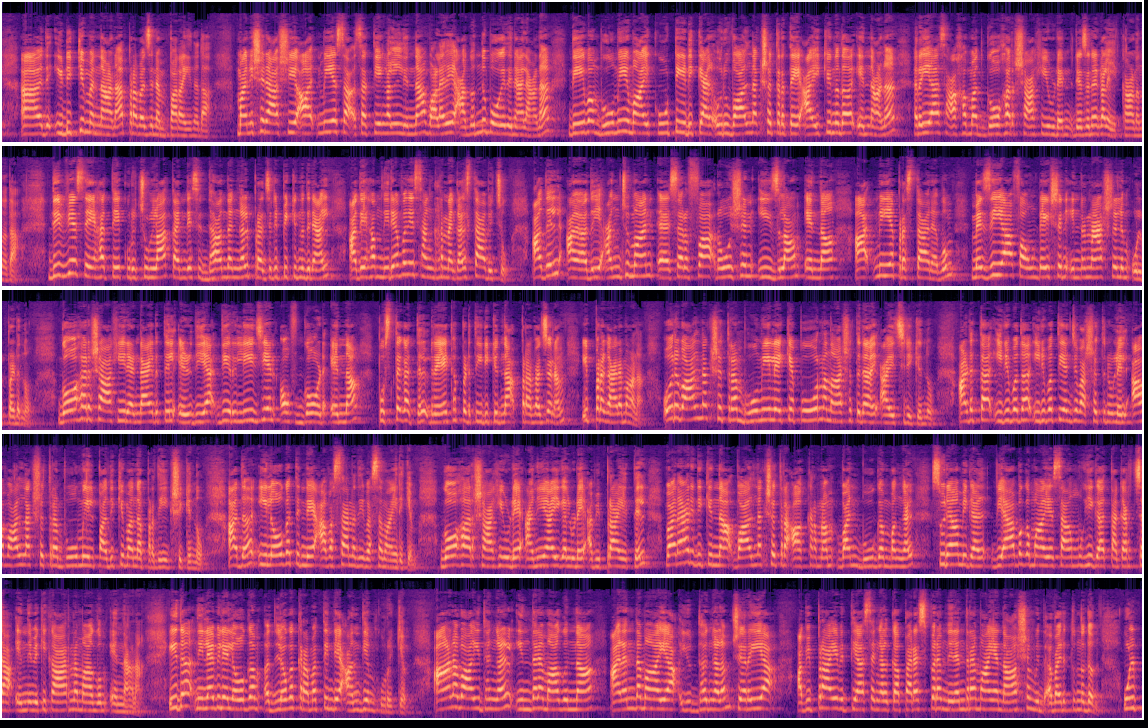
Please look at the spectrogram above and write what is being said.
ഇടിക്കുമെന്നാണ് പ്രവചനം പറയുന്നത്. മനുഷ്യരാശി ആത്മീയ സത്യങ്ങളിൽ നിന്ന് വളരെ അകന്നുപോയതിനാലാണ് ദൈവം ഭൂമിയുമായി കൂട്ടിയിടിക്കാൻ ഒരു വാൽനക്ഷത്രത്തെ അയക്കുന്നത് എന്നാണ് റിയാസ് അഹമ്മദ് ഗോഹർ ഷാഹിയുടെ രചനകളിൽ കാണുന്നത്. ദിവ്യ സ്നേഹത്തെക്കുറിച്ചുള്ള തന്റെ സിദ്ധാന്തങ്ങൾ പ്രചരിപ്പിക്കുന്നതിനായി അദ്ദേഹം നിരവധി സംഘടനകൾ സ്ഥാപിച്ചു. അതിൽ അത് അഞ്ജുമാൻ സർഫ റോഷൻ ഇസ്ലാം എന്ന ആത്മീയ പ്രസ്ഥാനവും മെസിയ ഫൗണ്ടേഷൻ ഇന്റർനാഷണലും ഉൾപ്പെടുന്നു. ഗോഹർ ഷാഹി രണ്ടായിരത്തിൽ എഴുതിയ ദി റിലീജിയൻ ഓഫ് ഗോഡ് എന്ന പുസ്തകത്തിൽ രേഖപ്പെടുത്തിയിരിക്കുന്ന പ്രവചനം ഇപ്രകാരമാണ്. ഒരു വാൽനക്ഷത്രം ഭൂമിയിലേക്ക് പൂർണനാശത്തിനായി അയച്ചിരിക്കുന്നു. അടുത്ത ഇരുപത് ഇരുപത്തിയഞ്ച് വർഷത്തിനുള്ളിൽ ആ വാൽ നക്ഷത്രം ഭൂമിയിൽ പതിക്കുമെന്ന് പ്രതീക്ഷിക്കുന്നു. അത് ഈ ലോകത്തിന്റെ അവസാന ദിവസമായിരിക്കും. ഗോഹാർ ഷാഹിയുടെ അനുയായികളുടെ അഭിപ്രായത്തിൽ വരാനിരിക്കുന്ന വാൽ നക്ഷത്ര ആക്രമണം വൻ ഭൂകമ്പങ്ങൾ സുനാമികൾ വ്യാപകമായ സാമൂഹിക തകർച്ച എന്നിവയ്ക്ക് കാരണമാകും എന്നാണ്. ഇത് നിലവിലെ ലോകം ലോകക്രമത്തിന്റെ അന്ത്യം കുറിക്കും. ആണവായുധങ്ങൾ ഇന്ധനമാകുന്ന അനന്തമായ യുദ്ധങ്ങളും ചെറിയ അഭിപ്രായ വ്യത്യാസങ്ങൾക്ക് പരസ്പരം നിരന്തരമായ നാശം വരുത്തുന്നതും വരുത്തുന്നതും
